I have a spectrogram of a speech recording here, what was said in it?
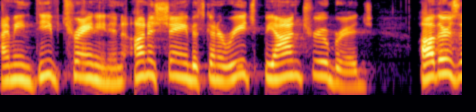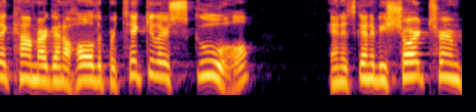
I mean, deep training and unashamed. It's going to reach beyond Truebridge. Others that come are going to hold a particular school, and it's going to be short term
